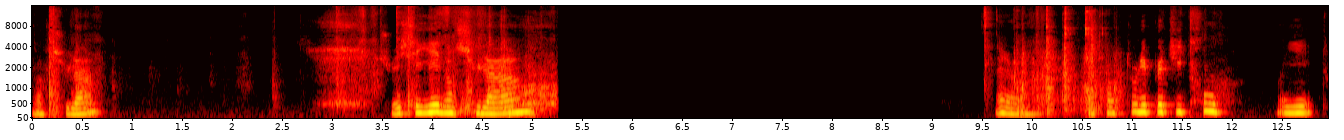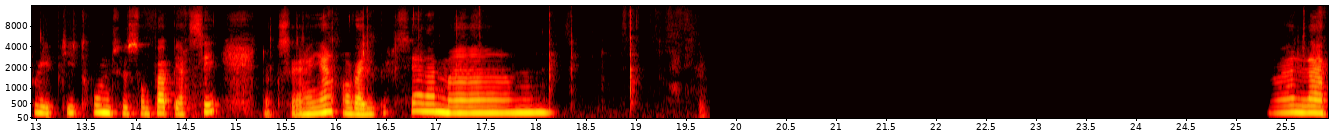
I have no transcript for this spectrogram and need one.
Dans celui-là. Je vais essayer dans celui-là. Alors, on prend tous les petits trous vous voyez, tous les petits trous ne se sont pas percés. Donc, c'est rien, on va les percer à la main. Voilà.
